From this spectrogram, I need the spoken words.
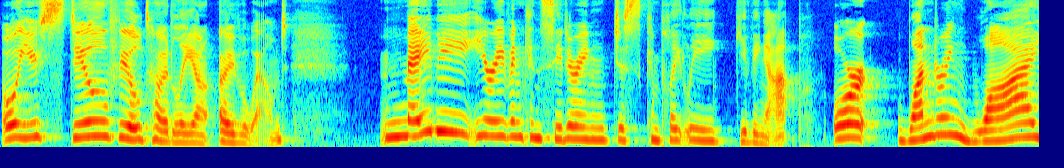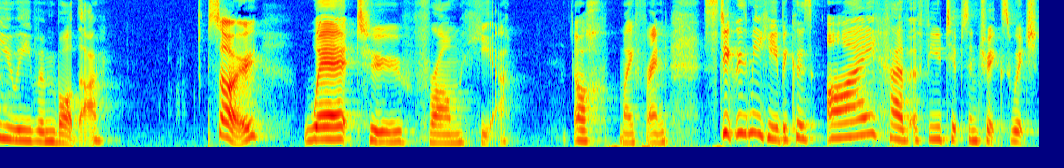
or you still feel totally overwhelmed. Maybe you're even considering just completely giving up, or wondering why you even bother. So, where to from here? Oh, my friend, stick with me here because I have a few tips and tricks which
